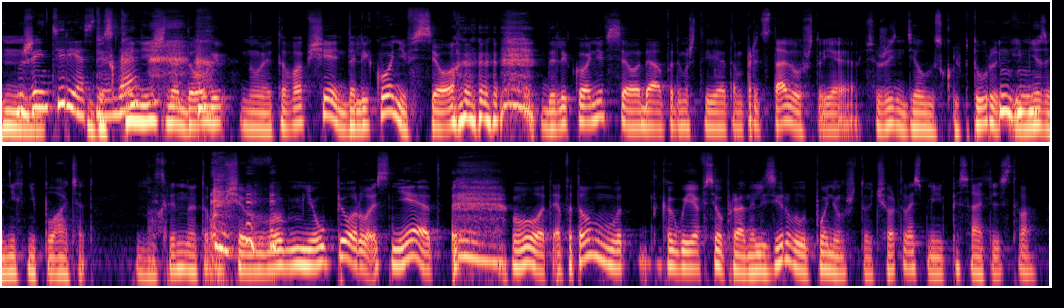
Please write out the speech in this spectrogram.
уже интересно, Бесконечно да? долго. Ну, это вообще далеко не все. далеко не все, да, потому что я там представил, что я всю жизнь делаю скульптуры, и мне за них не платят. Нахрен это вообще мне уперлось? Нет. Вот. А потом вот как бы я все проанализировал и понял, что, черт возьми, писательство –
